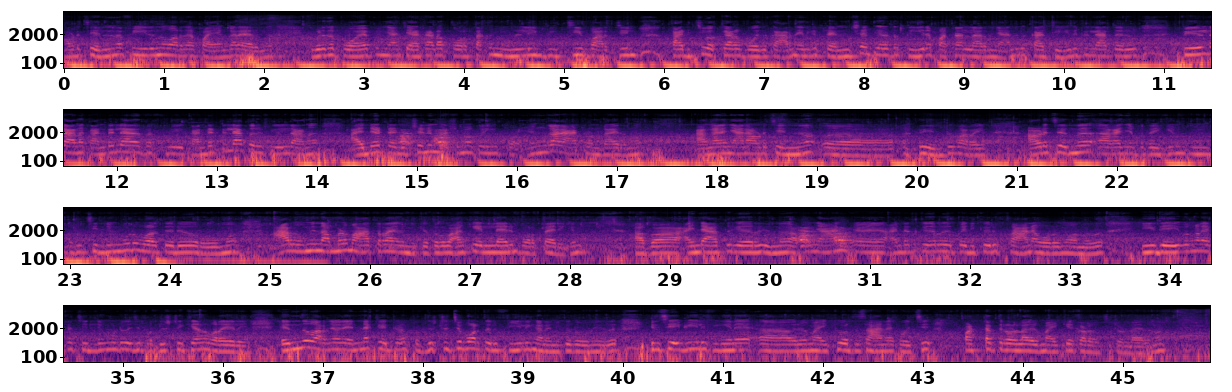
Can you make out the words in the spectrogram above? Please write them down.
അവിടെ ചെല്ലുന്ന ഫീൽ എന്ന് പറഞ്ഞാൽ ഭയങ്കരമായിരുന്നു ഇവിടുന്ന് പോയപ്പോൾ ഞാൻ ചേട്ടാടെ പുറത്തൊക്കെ നുള്ളിയും പിച്ചിയും പറിച്ചും കടിച്ചും ഒക്കെയാണ് പോയത്. കാരണം എനിക്ക് ടെൻഷൻ കേട്ട് തീരെ പറ്റാനില്ലായിരുന്നു ഞാനിത് ചെയ്തിട്ടില്ലാത്തൊരു ഫീൽഡാണ് കണ്ടില്ലാത്ത കണ്ടിട്ടില്ലാത്തൊരു ഫീൽഡാണ് അതിന്റെ ടെൻഷനും വിഷമമൊക്കെ എനിക്ക് ഭയങ്കരമായിട്ടുണ്ടായിരുന്നു അങ്ങനെ ഞാൻ അവിടെ ചെന്ന് എന്തു പറയും? അവിടെ ചെന്ന് കഴിഞ്ഞപ്പോഴത്തേക്കും ഒരു ഒരു കൂട് പോലത്തെ ഒരു റൂം. ആ റൂമിൽ നമ്മൾ മാത്രമേ മിക്കത്തുള്ളൂ ബാക്കി എല്ലാവരും പുറത്തായിരിക്കും. അപ്പോൾ അതിന്റെ അകത്ത് കയറി ഇരുന്ന് അപ്പോൾ ഞാൻ അതിന്റെ അകത്ത് കയറി ഇപ്പോൾ എനിക്കൊരു ഫാൻ ഓർമ്മ വന്നത്. ഈ ദൈവങ്ങളെയൊക്കെ ചില്ലും കൊണ്ട് വെച്ച് പ്രതിഷ്ഠിക്കുക എന്ന് പറയലേ. എന്ന് പറഞ്ഞാൽ എന്നെ കയറ്റി പ്രതിഷ്ഠിച്ച പോലത്തെ ഒരു ഫീലിംഗ് ആണ് എനിക്ക് തോന്നിയത്. പിന്നെ ചെവിയിലേക്ക് ഇങ്ങനെ ഒരു മൈക്ക് കുറച്ച് സാധനമൊക്കെ വെച്ച് പട്ടത്തിലുള്ള ഒരു മൈക്കൊക്കെ അവിടെ വെച്ചിട്ടുണ്ടായിരുന്നു.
